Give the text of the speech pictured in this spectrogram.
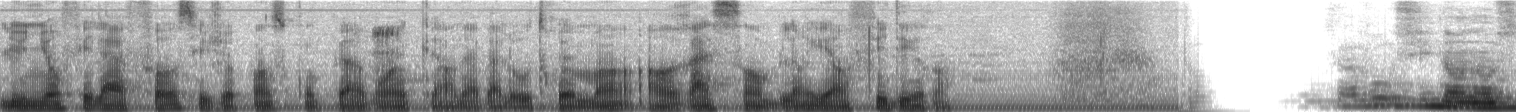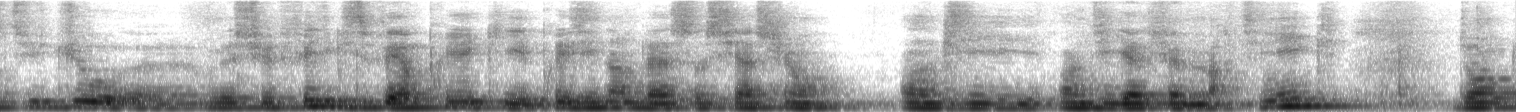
l'union fait la force et je pense qu'on peut avoir un carnaval autrement en rassemblant et en fédérant. Nous avons aussi dans nos studios euh, M. Félix Verpré, qui est président de l'association Andy, Andy FM Martinique. Donc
